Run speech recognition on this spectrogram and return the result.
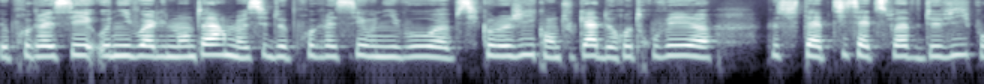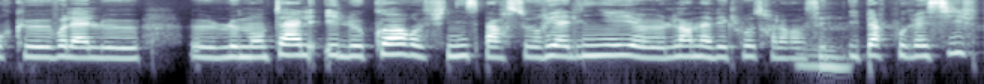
de progresser au niveau alimentaire, mais aussi de progresser au niveau euh, psychologique, en tout cas de retrouver euh, petit à petit cette soif de vie pour que voilà le, euh, le mental et le corps finissent par se réaligner l'un avec l'autre. Alors c'est mmh. hyper progressif.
